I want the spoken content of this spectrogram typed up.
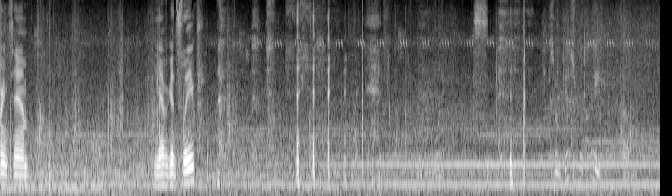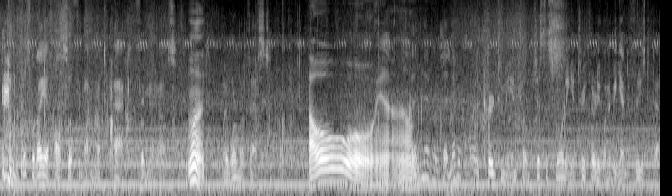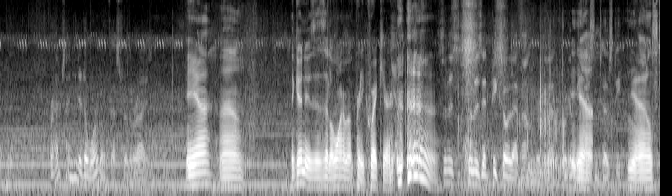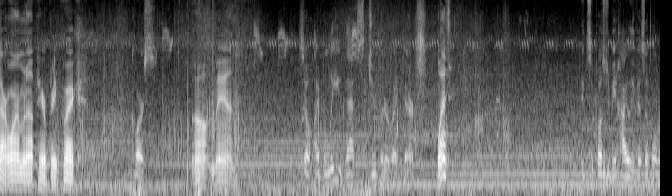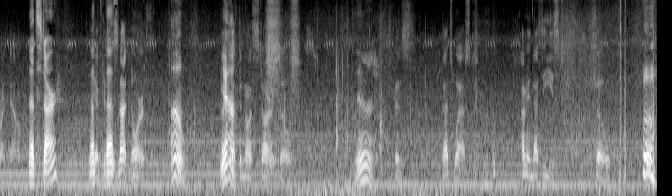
Morning, Sam. You have a good sleep? So guess what I um, guess what I have also forgotten not to pack from your house? What? My warm-up vest. Oh, yeah. well, That never that never quite occurred to me until just this morning at 3:30 when I began to freeze to death. But perhaps I needed a warm-up vest for the ride. Yeah. Well, the good news is it'll warm up pretty quick here. As soon as, as soon as it peaks over that mountain, we're gonna we're gonna be Yeah. nice and toasty. yeah, it'll start warming up here pretty quick. Of course. Oh man. So I believe that's Jupiter right there. What? It's supposed to be highly visible right now. That star? That yeah, that's it's not north. oh. That's Yeah. not the North Star. So Yeah. because that's west. I mean, that's east. So the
